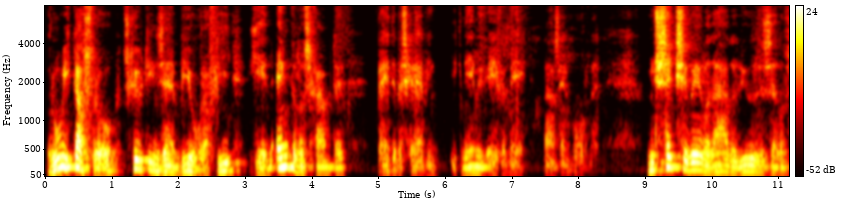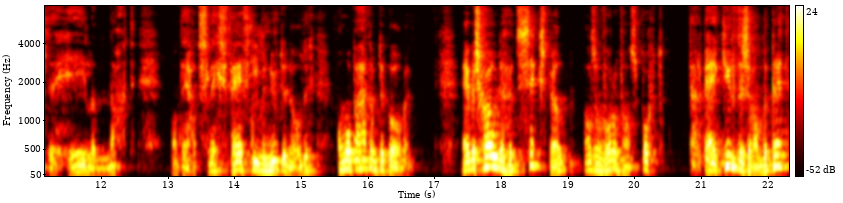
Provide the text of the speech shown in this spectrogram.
Rui Castro schuwt in zijn biografie geen enkele schaamte bij de beschrijving. Ik neem u even mee naar zijn woorden. Hun seksuele daden duurden zelfs de hele nacht, want hij had slechts 15 minuten nodig om op adem te komen. Hij beschouwde het seksspel als een vorm van sport. Daarbij kierden ze van de pret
